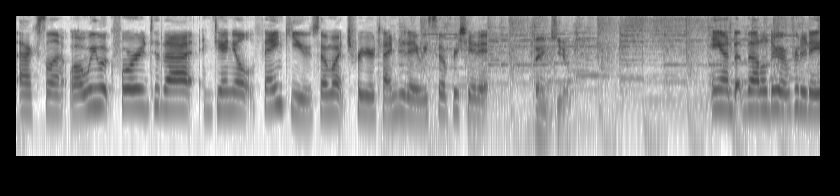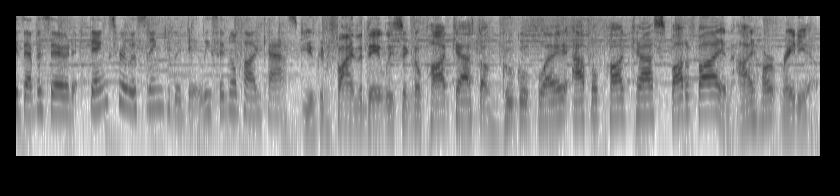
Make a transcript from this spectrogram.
Excellent. Well, we look forward to that. And Daniel, thank you so much for your time today. We so appreciate it. Thank you. And that'll do it for today's episode. Thanks for listening to the Daily Signal podcast. You can find the Daily Signal podcast on Google Play, Apple Podcasts, Spotify, and iHeartRadio.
